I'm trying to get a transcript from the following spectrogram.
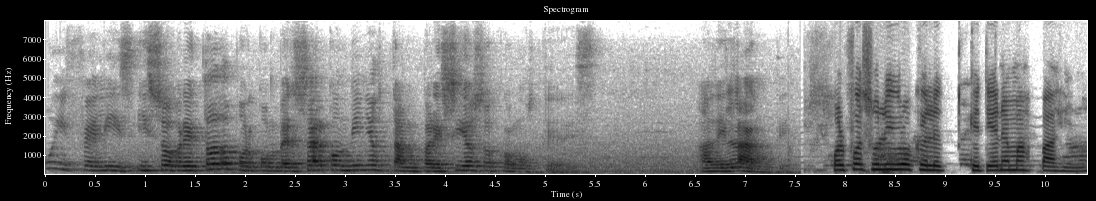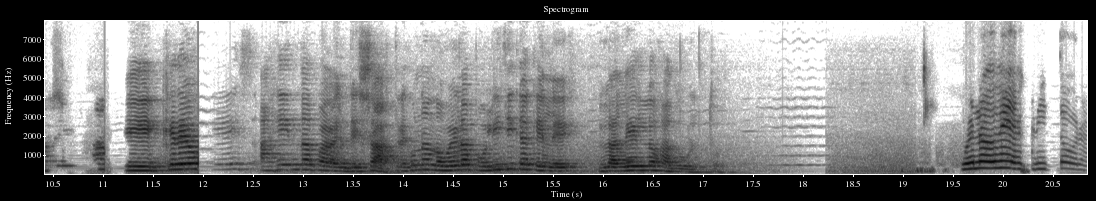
Muy feliz y sobre todo por conversar con niños tan preciosos como ustedes. Adelante. ¿Cuál fue su libro que, que tiene más páginas? Eh, creo que es Agenda para el Desastre. Es una novela política que le, la leen los adultos. Buenos días, escritora.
